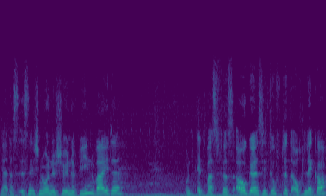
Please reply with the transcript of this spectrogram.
Ja, das ist nicht nur eine schöne Bienenweide und etwas fürs Auge, sie duftet auch lecker.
